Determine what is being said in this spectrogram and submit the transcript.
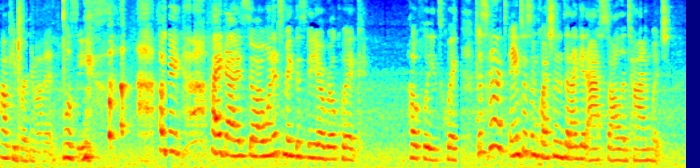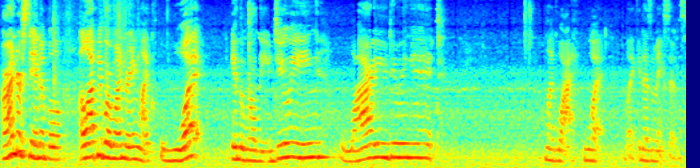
I'll keep working on it. We'll see. okay, hi guys. So I wanted to make this video real quick. Hopefully it's quick. Just kind of answer some questions that I get asked all the time, which are understandable. A lot of people are wondering like, what in the world are you doing? Why are you doing it? Like why? What? Like it doesn't make sense.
